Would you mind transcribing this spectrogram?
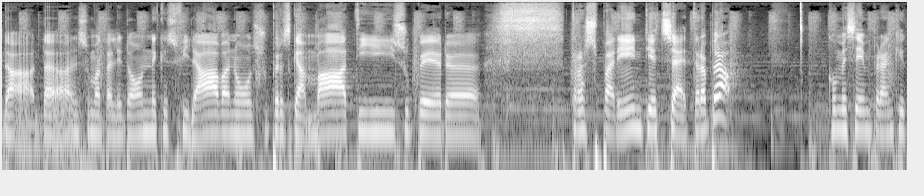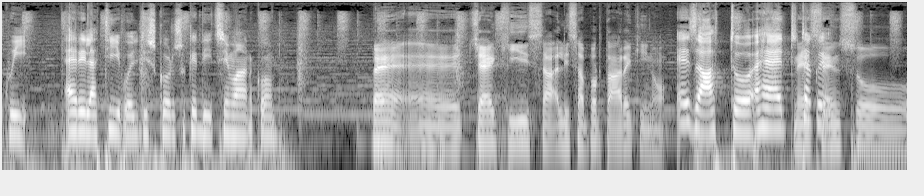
da, da, insomma, dalle donne che sfilavano, super sgambati, super eh, trasparenti, eccetera. Però, come sempre anche qui, è relativo il discorso che dici Marco. Beh, eh, c'è chi sa- li sa portare e chi no. Esatto, è tutta Nel que- senso,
